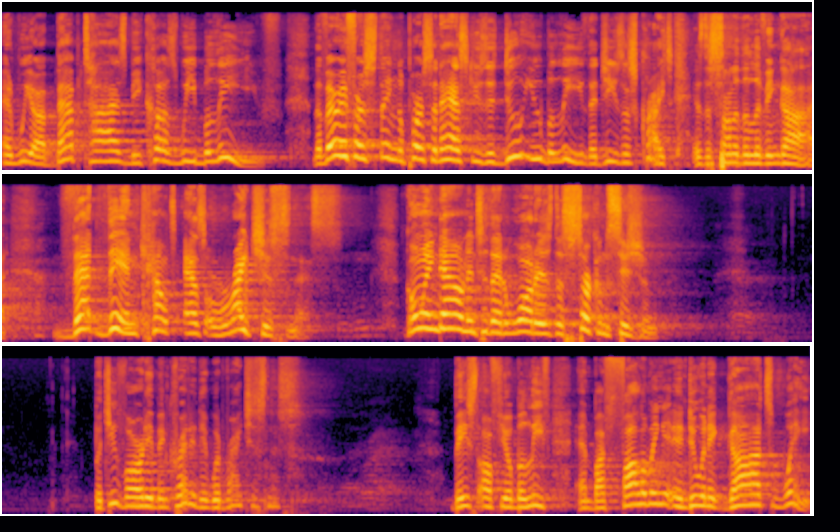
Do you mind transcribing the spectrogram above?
and we are baptized because we believe. The very first thing a person asks you is, Do you believe that Jesus Christ is the Son of the living God? That then counts as righteousness. Going down into that water is the circumcision. But you've already been credited with righteousness based off your belief and by following it and doing it God's way.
